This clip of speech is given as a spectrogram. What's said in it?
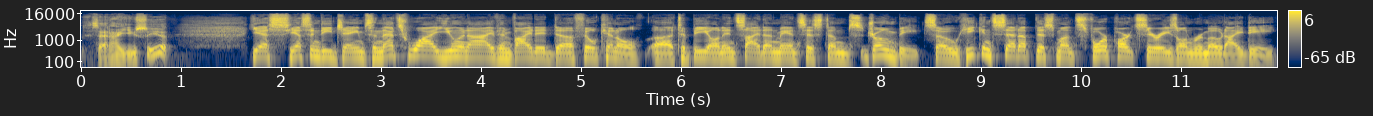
is that how you see it? Yes, yes, indeed, James. And that's why you and I have invited uh, Phil Kenul uh, to be on Inside Unmanned Systems Drone Beat so he can set up this month's four part series on remote ID.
